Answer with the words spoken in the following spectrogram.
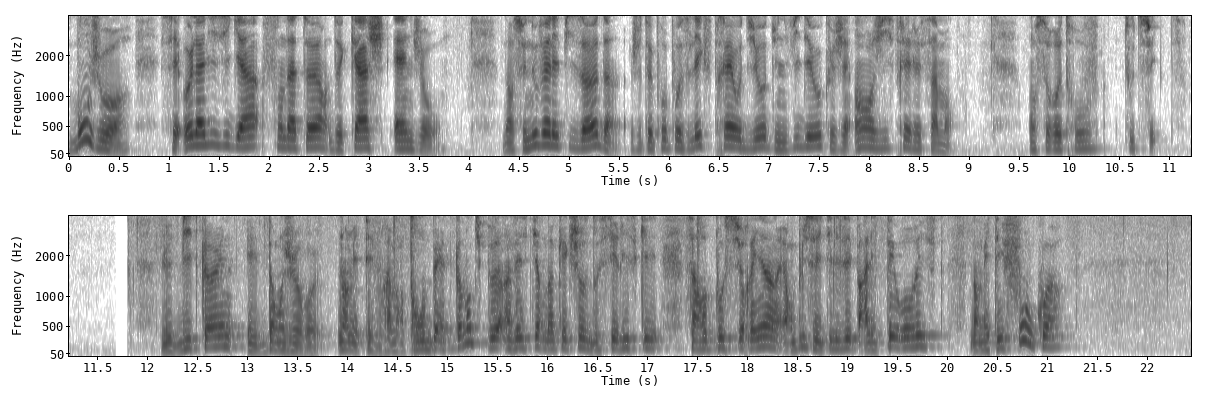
Bonjour, c'est Olali Ziga, fondateur de Cash Angel. Dans ce nouvel épisode, je te propose l'extrait audio d'une vidéo que j'ai enregistrée récemment. On se retrouve tout de suite. Le Bitcoin est dangereux. Non mais t'es vraiment trop bête. Comment tu peux investir dans quelque chose d'aussi risqué? Ça repose sur rien et en plus c'est utilisé par les terroristes. Non mais t'es fou quoi?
